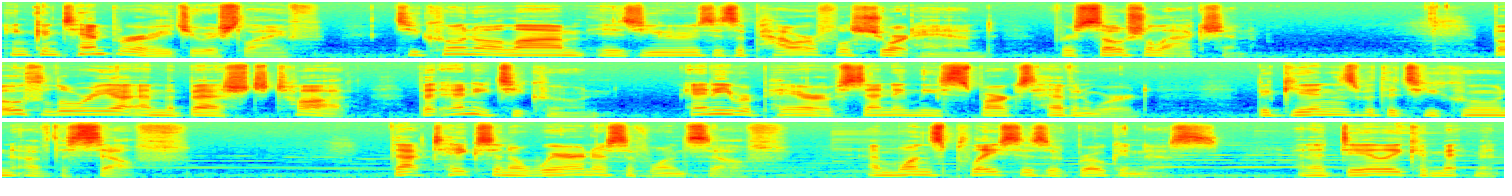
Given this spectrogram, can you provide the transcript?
In contemporary Jewish life, tikkun olam is used as a powerful shorthand for social action both Luria and the Besht taught that any tikkun, any repair of sending these sparks heavenward, begins with the tikkun of the self. That takes an awareness of oneself and one's places of brokenness and a daily commitment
